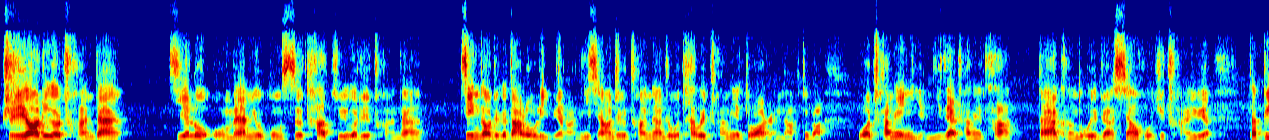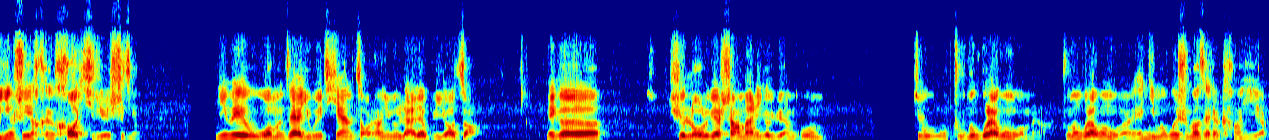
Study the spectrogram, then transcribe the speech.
只要这个传单揭露 OMMU 公司他罪恶这传单进到这个大楼里边了，你想想这个传单之后，他会传给多少人呢？对吧？我传给你，你再传给他，大家可能都会这样相互去传阅。他毕竟是一个很好奇这些事情，因为我们在有一天早上因为来的比较早，那个去楼里边上班的一个员工，就主动过来问我们啊，主动过来问我们，哎，你们为什么要在这抗议啊？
